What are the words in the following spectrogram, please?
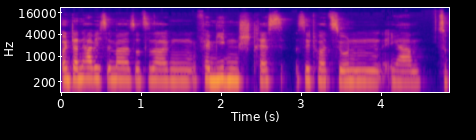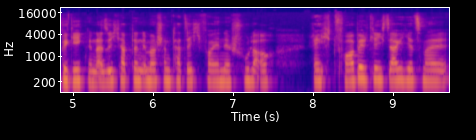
Und dann habe ich es immer sozusagen vermieden, Stresssituationen ja, zu begegnen. Also ich habe dann immer schon tatsächlich vorher in der Schule auch recht vorbildlich, sage ich jetzt mal,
